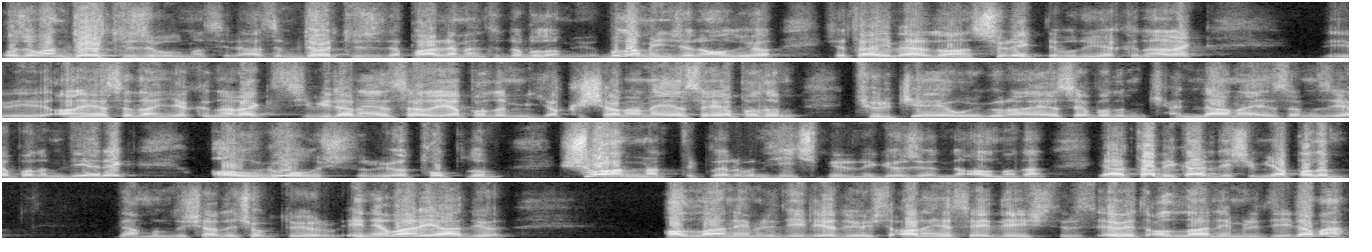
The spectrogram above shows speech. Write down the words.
O zaman 400'ü bulması lazım. 400'ü de parlamentoda bulamıyor. Bulamayınca ne oluyor? İşte Tayyip Erdoğan sürekli bunu yakınarak anayasadan yakınarak sivil anayasa yapalım, yakışan anayasa yapalım, Türkiye'ye uygun anayasa yapalım, kendi anayasamızı yapalım diyerek algı oluşturuyor toplum. Şu anlattıklarımın hiçbirini göz önüne almadan ya tabii kardeşim yapalım. Ben bunu dışarıda çok duyuyorum. E ne var ya diyor. Allah'ın emri değil ya diyor işte anayasayı değiştiririz. Evet Allah'ın emri değil ama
